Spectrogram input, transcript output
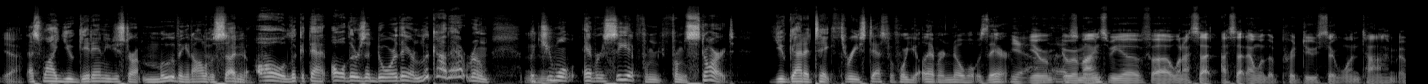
Yeah. That's why you get in and you start moving, and all of a sudden, oh, look at that! Oh, there's a door there. Look how that room. But you mm-hmm. won't ever see it from from start. You've got to take three steps before you'll ever know what was there. Yeah. It, it reminds me of uh, when I sat I sat down with a producer one time, a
